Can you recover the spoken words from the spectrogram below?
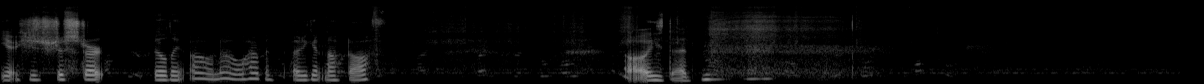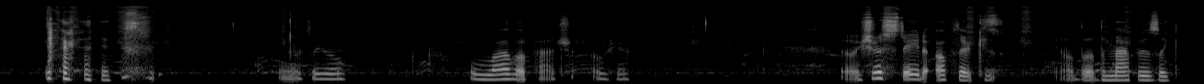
Yeah, he should just start building. Oh no, what happened? Did he get knocked off? Oh, he's dead. There's like a lava patch over here. No, I should have stayed up there because you know the the map is like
